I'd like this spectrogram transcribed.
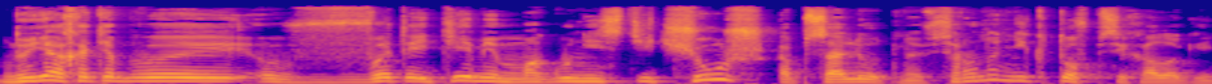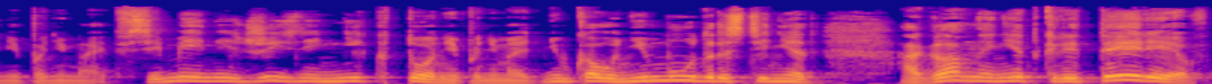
ну я хотя бы в этой теме могу нести чушь абсолютную. Все равно никто в психологии не понимает. В семейной жизни никто не понимает. Ни у кого ни мудрости нет. А главное, нет критериев,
